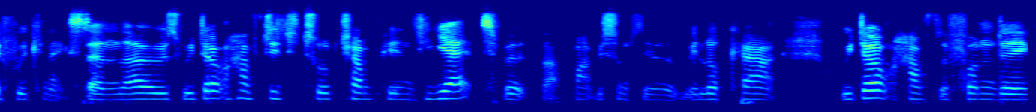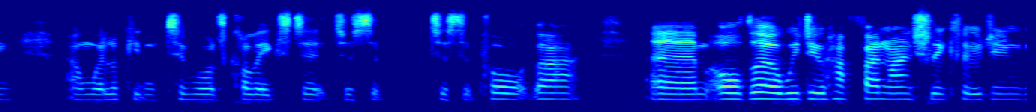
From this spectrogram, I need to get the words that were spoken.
if we can extend those. We don't have digital champions yet, but that might be something that we look at. We don't have the funding and we're looking towards colleagues to, to, to support that. Um, although we do have financial inclusion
